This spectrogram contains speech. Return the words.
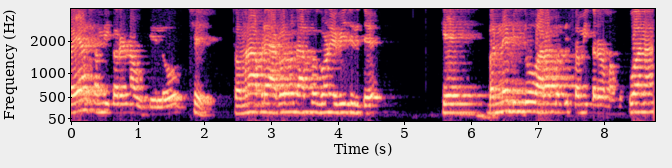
કયા સમીકરણના ઉકેલો છે? તો હમણાં આપણે આગળનો દાખલો ગણો એવી જ રીતે કે બંને બિંદુઓ વારાફરતી સમીકરણમાં મૂકવાના.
